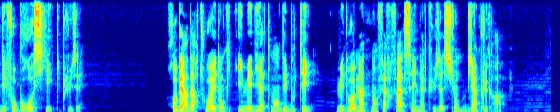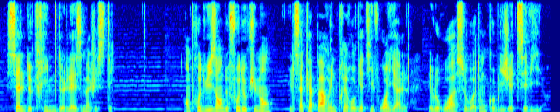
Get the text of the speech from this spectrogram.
des faux grossiers qui plus est. Robert d'Artois est donc immédiatement débouté, mais doit maintenant faire face à une accusation bien plus grave, celle de crime de lèse-majesté. En produisant de faux documents, il s'accapare une prérogative royale, et le roi se voit donc obligé de sévir.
